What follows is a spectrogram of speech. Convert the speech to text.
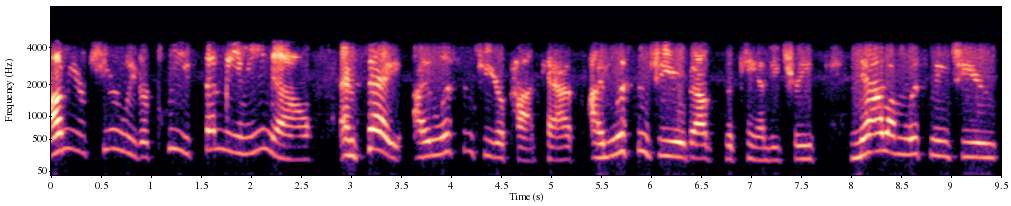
I'm your cheerleader. Please send me an email and say, I listened to your podcast. I listened to you about the candy treats. Now I'm listening to you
